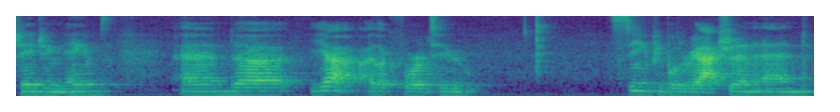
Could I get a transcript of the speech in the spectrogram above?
changing names. And uh, yeah, I look forward to seeing people's reaction and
